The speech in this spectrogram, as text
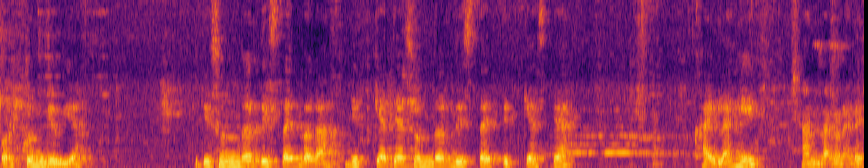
परतून घेऊया. किती सुंदर दिसत आहेत बघा. जितक्या त्या सुंदर दिसत आहेत तितक्याच त्या खायलाही छान लागणार आहेत.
